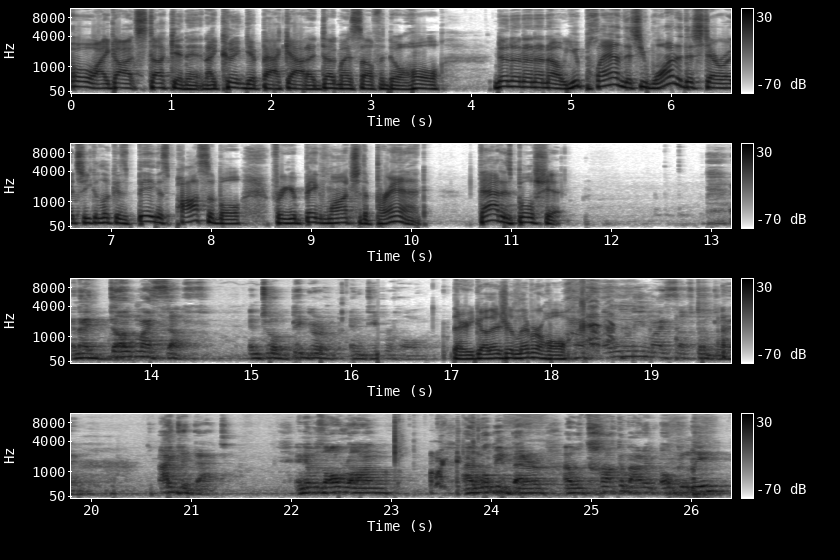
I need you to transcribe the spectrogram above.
oh, I got stuck in it and I couldn't get back out. I dug myself into a hole. No, no, no, no, no. You planned this. You wanted this steroid so you could look as big as possible for your big launch of the brand. That is bullshit. and I dug myself into a bigger and deeper hole. There you go. There's your liver hole. Only myself to blame. I did that. And it was all wrong. I will be better. I will talk about it openly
